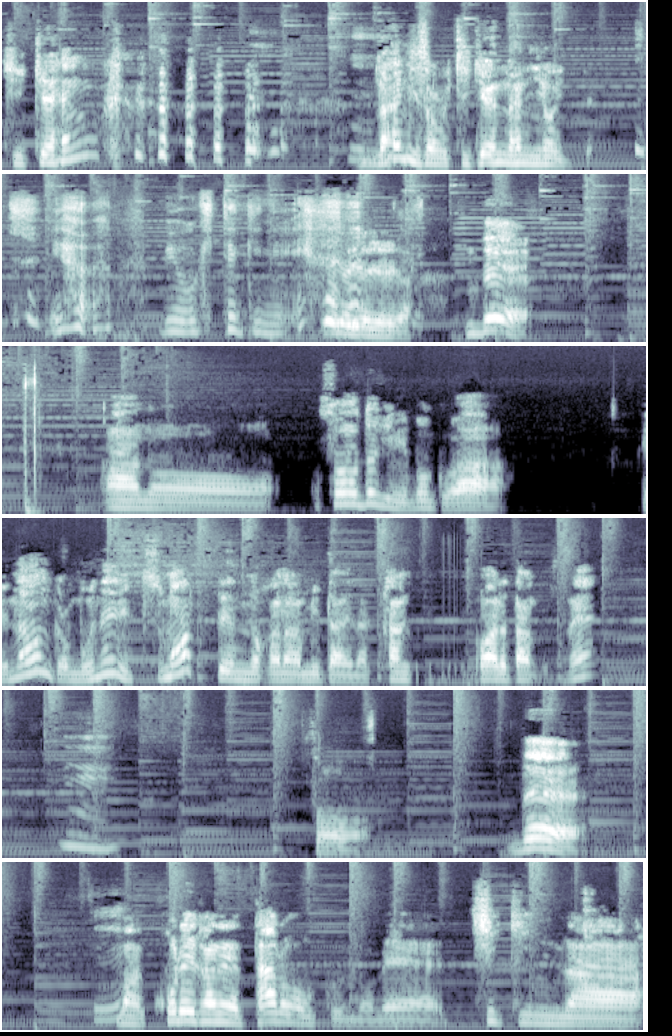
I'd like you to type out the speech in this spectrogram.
危険？うん何その危険な匂いって。いや、病気的に。いやいやいやいや。で、あのーその時に僕は、え、なんか胸に詰まってんのかなみたいな感覚に襲われたんですね。うん。そう。で、でまあこれがね、太郎くんのね、チキンな、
